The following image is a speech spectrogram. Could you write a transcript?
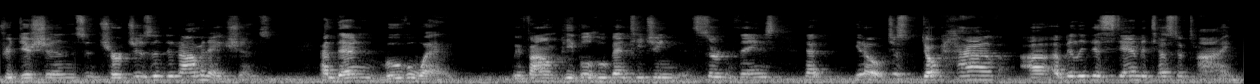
traditions and churches and denominations, and then move away. We found people who've been teaching certain things that, you know, just don't have uh, ability to stand the test of time.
